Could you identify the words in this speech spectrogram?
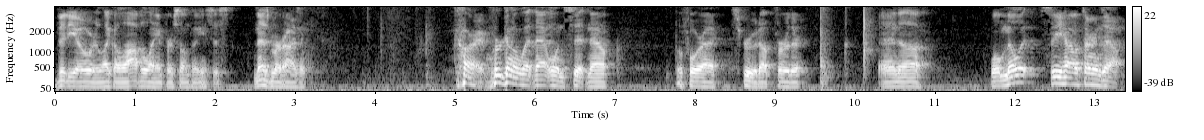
video or like a lava lamp or something. It's just mesmerizing. All right, we're gonna let that one sit now before I screw it up further. And uh, we'll mill it, see how it turns out.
